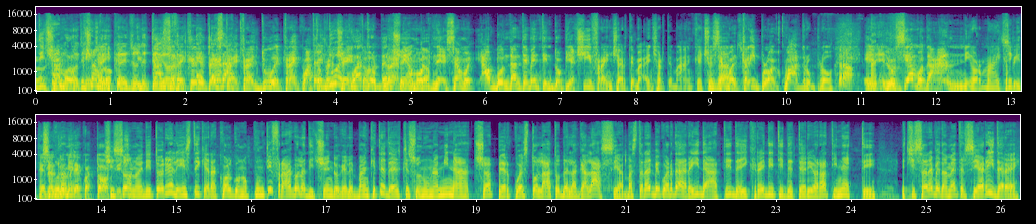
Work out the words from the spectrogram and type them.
diciamolo, diciamolo, cioè, che- che- diciamolo che il credito il tasso del credito diretto è esatto. tra il 2 e il 3 il 4%. Tra il 2 e il 4%. Noi abbiamo- ne- siamo abbondantemente in doppia cifra in certe, in certe banche, cioè Esatto. siamo al triplo, al quadruplo. Però, e eh, lo siamo da anni ormai, capite? È dal sicuramente 2014. Ci sono editorialisti che raccolgono punti fragola dicendo che le banche tedesche sono una minaccia per questo lato della galassia. Basterebbe guardare i dati dei crediti deteriorati netti e ci sarebbe da mettersi a ridere.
